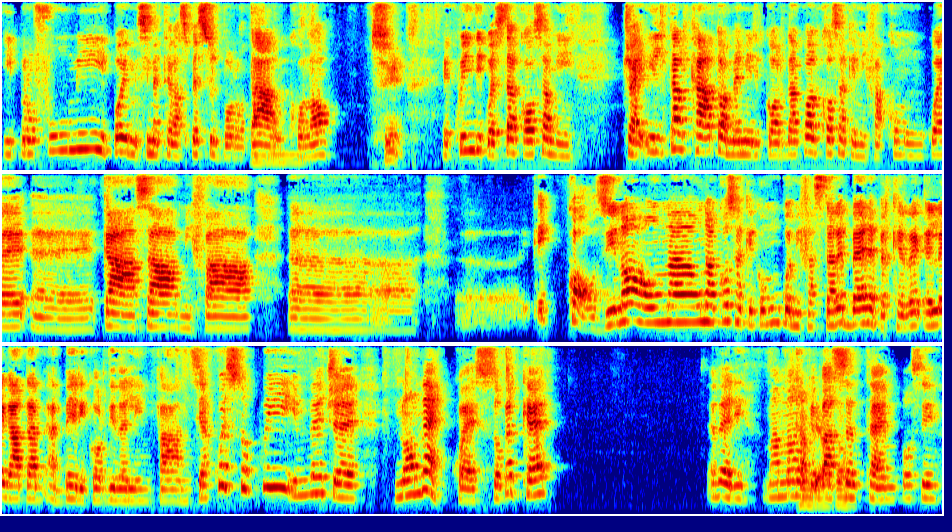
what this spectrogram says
i profumi poi si metteva spesso il borotalco Mm. no? Sì, e quindi questa cosa mi cioè il talcato a me mi ricorda qualcosa che mi fa comunque eh, casa, mi fa eh, eh, che cosi, no? Una, una cosa che comunque mi fa stare bene perché è legata a, a bei ricordi dell'infanzia. Questo qui invece non è questo perché, eh, vedi, man mano che passa il tempo, sì.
